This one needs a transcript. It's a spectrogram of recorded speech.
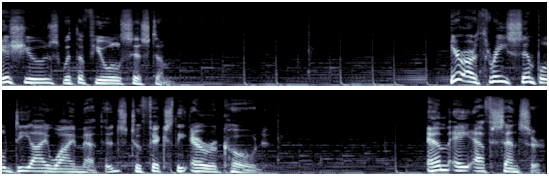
issues with the fuel system. Here are three simple DIY methods to fix the error code. MAF sensor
